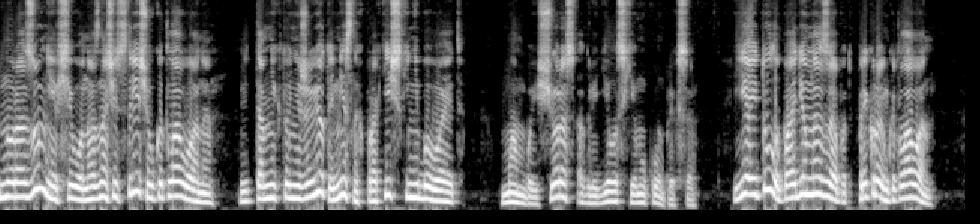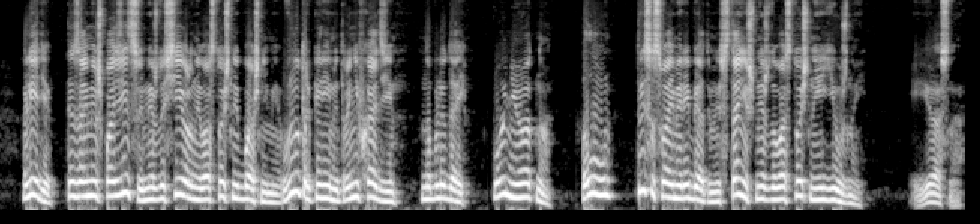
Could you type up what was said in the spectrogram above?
Но разумнее всего назначить встречу у котлована, ведь там никто не живет и местных практически не бывает. Мамба еще раз оглядела схему комплекса. Я и Тула пойдем на запад, прикроем котлован. Леди, ты займешь позицию между северной и восточной башнями. Внутрь периметра не входи. Наблюдай. Понятно. Лу, ты со своими ребятами встанешь между восточной и южной. Ясно.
